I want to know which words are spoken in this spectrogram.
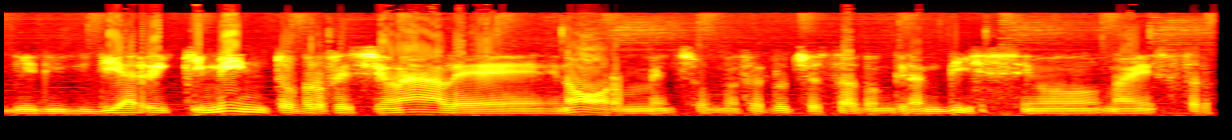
di, di, di arricchimento professionale enorme, insomma Ferruccio è stato un grandissimo maestro.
